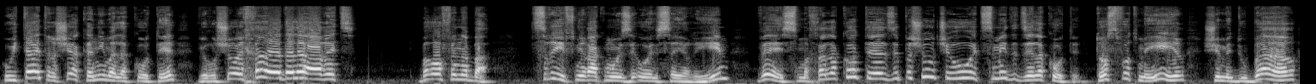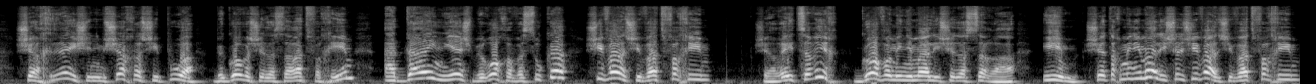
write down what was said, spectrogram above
הוא הטה את ראשי הקנים על הכותל, וראשו אחד על הארץ. באופן הבא, צריף נראה כמו איזה אוהל סיירים, ושמחה לכותל זה פשוט שהוא הצמיד את זה לכותל. תוספות מעיר שמדובר שאחרי שנמשך השיפוע בגובה של עשרה טפחים, עדיין יש ברוחב הסוכה שבעה על שבעה טפחים. שהרי צריך גובה מינימלי של עשרה עם שטח מינימלי של שבעה על שבעה טפחים.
